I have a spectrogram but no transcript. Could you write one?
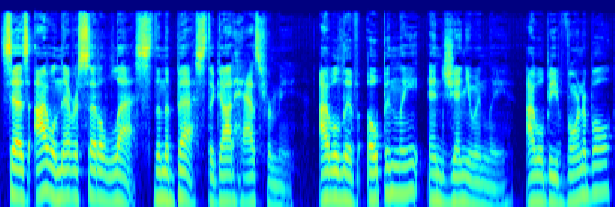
It says, I will never settle less than the best that God has for me. I will live openly and genuinely. I will be vulnerable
